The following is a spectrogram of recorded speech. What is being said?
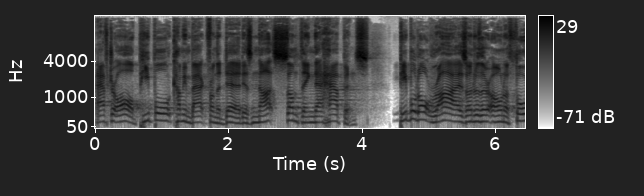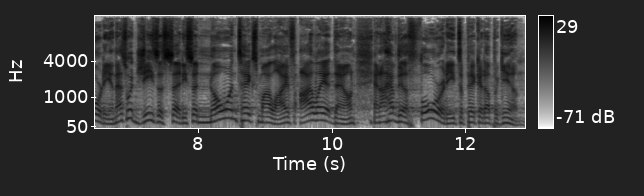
after all, people coming back from the dead is not something that happens. People don't rise under their own authority. And that's what Jesus said. He said, No one takes my life. I lay it down and I have the authority to pick it up again.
